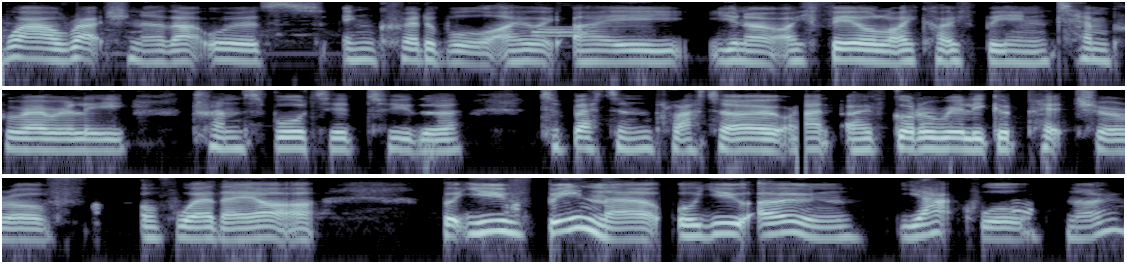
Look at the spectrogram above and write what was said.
Wow, Rachna, that was incredible. I, I, you know, I feel like I've been temporarily transported to the Tibetan plateau, and I've got a really good picture of of where they are. But you've been there, or you own yak wool, no?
